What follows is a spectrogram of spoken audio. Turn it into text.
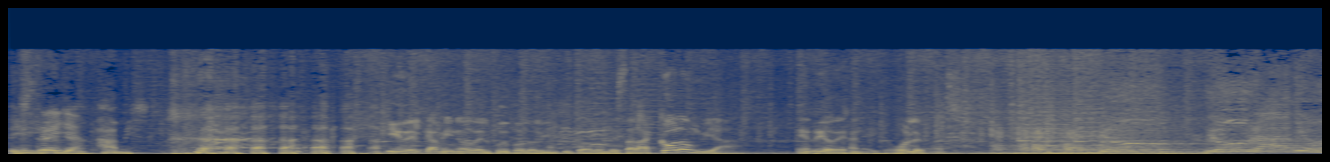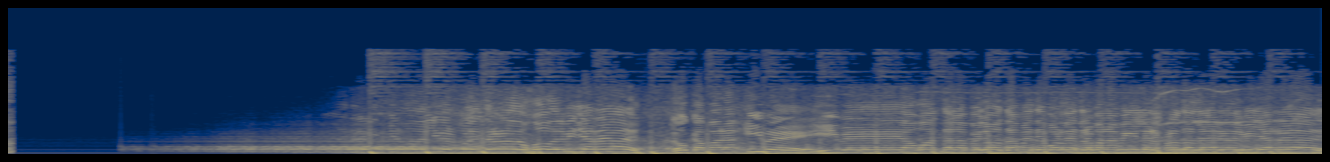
Estrella. James. y del camino del fútbol olímpico donde estará Colombia en Río de Janeiro. Volvemos. Toca para Ibe. Ibe aguanta la pelota, mete por dentro para Milner, frontal del área del Villarreal.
